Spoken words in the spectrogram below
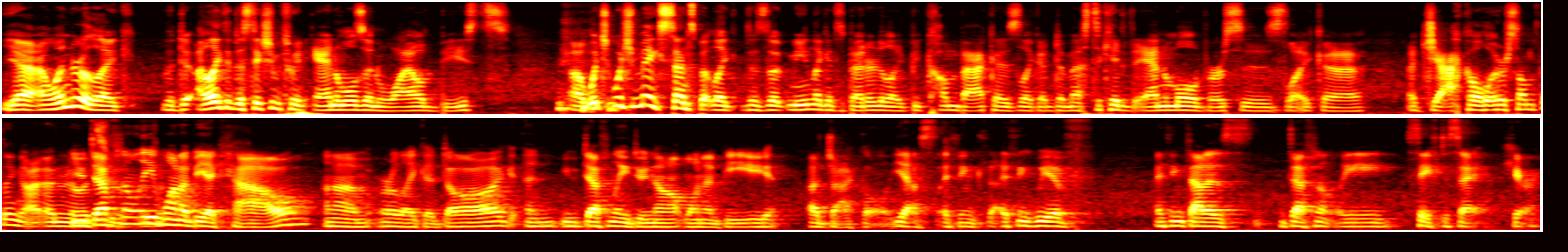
Yeah, I wonder like the I like the distinction between animals and wild beasts. Uh, which which makes sense, but like, does that mean like it's better to like become back as like a domesticated animal versus like a a jackal or something? I, I don't know. You definitely want to be a cow um, or like a dog, and you definitely do not want to be a jackal. Yes, I think I think we have I think that is definitely safe to say here.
